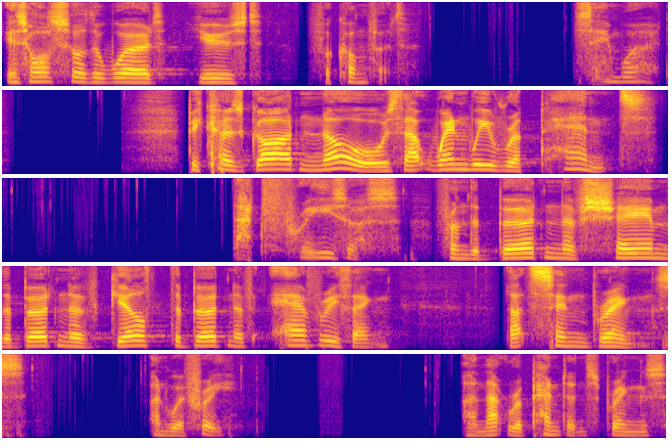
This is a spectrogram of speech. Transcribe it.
is also the word used for comfort. Same word. Because God knows that when we repent, that frees us from the burden of shame, the burden of guilt, the burden of everything that sin brings and we're free. And that repentance brings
